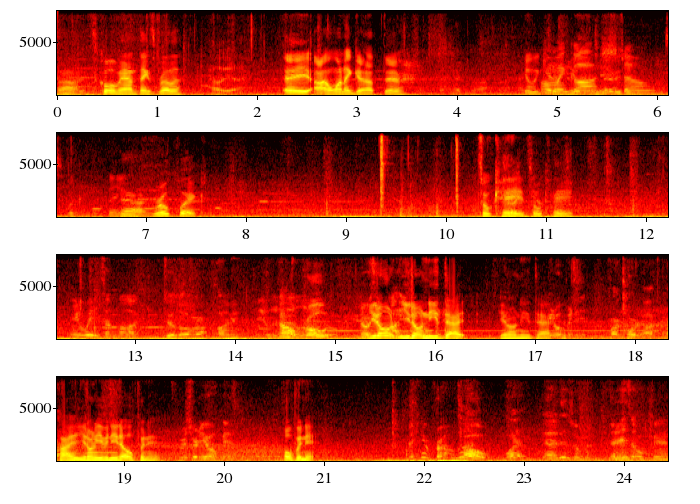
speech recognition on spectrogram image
uh, it's cool man thanks brother Hell yeah. hey i want to get up there Yeah, we Oh my gosh, don't. yeah real quick it's okay it's okay Hey, wait, it's unlocked. Do a little rock climbing. no bro you don't you don't need that you don't need that Open it. Parkour, dog. Hi, you don't even need to open it It's already open. open it Right here, bro. Oh, what? Yeah, it is open. It is open.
